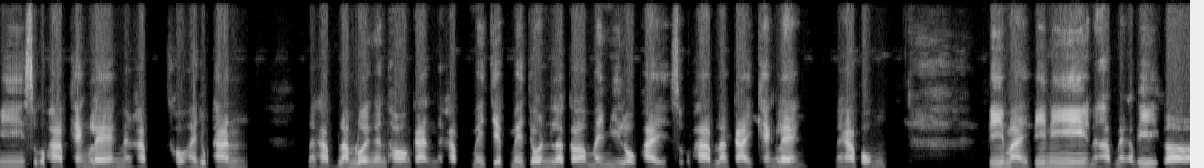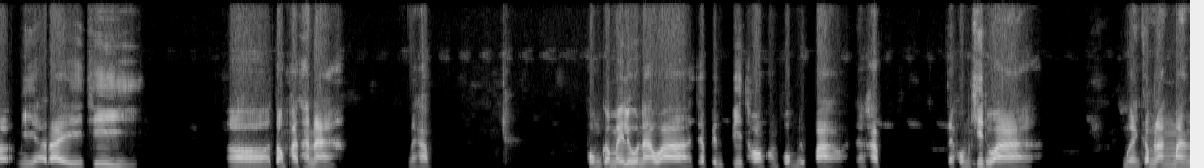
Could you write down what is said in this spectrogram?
มีสุขภาพแข็งแรงนะครับ ขอให้ทุกท่าน นะครับร่ำรวยเงินทองกันนะครับ ไม่เจ็บไม่จนแล้วก็ไม่มีโรคภัยสุขภาพร่างกายแข็งแรงนะครับ ผม ปีใหม่ปีนี้นะครับแมงกะบี้ก็มีอะไรที่เอ่อต้องพัฒนานะครับ ผมก็ไม่รู้นะว่าจะเป็นปีทองของผมหรือเปล่านะครับ แต่ผมคิดว่าเหมือนกำลังมัน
